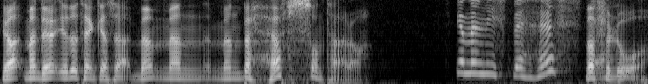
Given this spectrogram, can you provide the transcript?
ja, men det, ja, då tänker jag så här. Men, men, men behövs sånt här då? Ja, men visst behövs det. Varför då?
